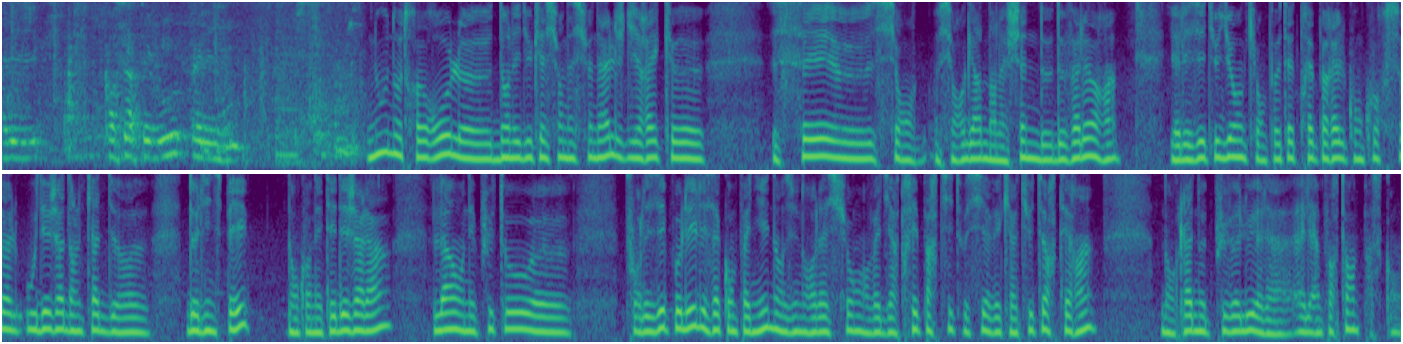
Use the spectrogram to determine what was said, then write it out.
Allez-y, concertez-vous, allez-y. Nous, notre rôle dans l'éducation nationale, je dirais que c'est, euh, si, on, si, on, regarde dans la chaîne de, de valeur, hein, il y a les étudiants qui ont peut-être préparé le concours seuls ou déjà dans le cadre de, de l'INSPE. Donc on était déjà là. Là, on est plutôt euh, pour les épauler, les accompagner dans une relation, on va dire, tripartite aussi avec un tuteur terrain. Donc là, notre plus-value, elle, elle, est importante parce qu'on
